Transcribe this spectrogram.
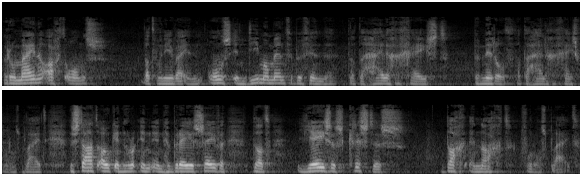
Romeinen 8 ons dat wanneer wij in, ons in die momenten bevinden, dat de Heilige Geest bemiddelt, dat de Heilige Geest voor ons pleit. Er staat ook in, in, in Hebreeën 7 dat Jezus Christus dag en nacht voor ons pleit.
